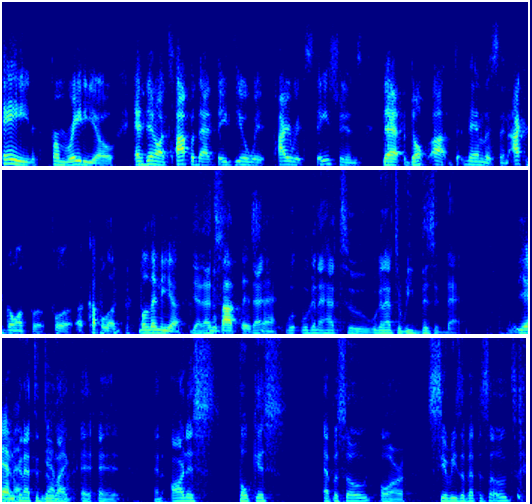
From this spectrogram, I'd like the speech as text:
paid from radio, and then on top of that, they deal with pirate stations that don't. Uh, man, listen, I could go on for for a couple of millennia yeah, that's about this, that, man. We're, we're gonna have to we're gonna have to revisit that. Yeah, Like, man. We're gonna have to do Yeah, like a, a, an artist focus episode or series of episodes.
